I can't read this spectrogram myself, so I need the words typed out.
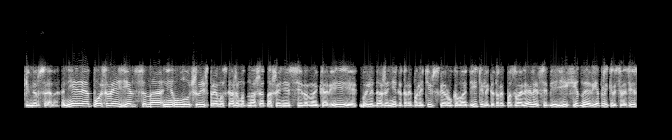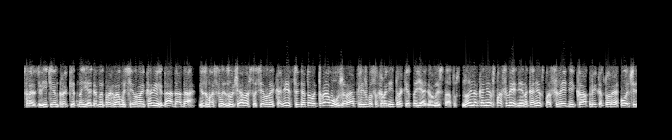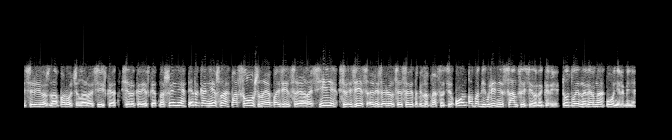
Ким Ир Сена не после Ельцина не улучшились, прямо скажем, наши отношения с Северной Кореей. Были даже некоторые политические руководители, которые позволяли себе ехидные реплики в связи с развитием ракетно-ядерной программы Северной Кореи. Да, да, да. Из Москвы звучало, что северные корейцы готовы траву жрать, лишь бы сохранить ракетно-ядерный статус. Ну и, наконец, последний, наконец, последней капли, которая очень серьезно опорочила российско-северокорейские отношения, это, конечно, послушная позиция России в связи с резолюцией Совета Безопасности ООН об объявлении санкций Северной Кореи. Тут вы, наверное, поняли меня.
